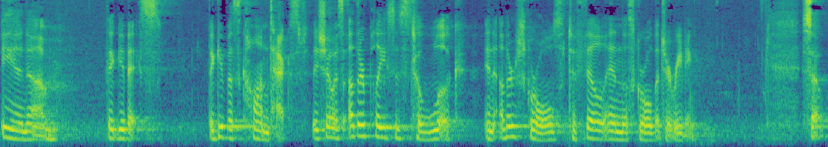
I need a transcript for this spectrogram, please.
And um, they give us they give us context. They show us other places to look in other scrolls to fill in the scroll that you're reading. So,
